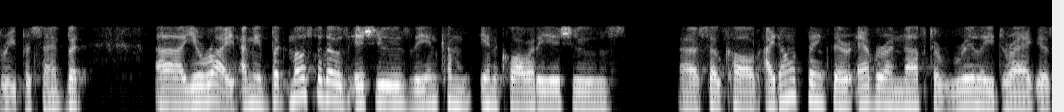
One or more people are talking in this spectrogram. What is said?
3%. But uh, you're right. I mean, but most of those issues, the income inequality issues, uh, so called, I don't think they're ever enough to really drag us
